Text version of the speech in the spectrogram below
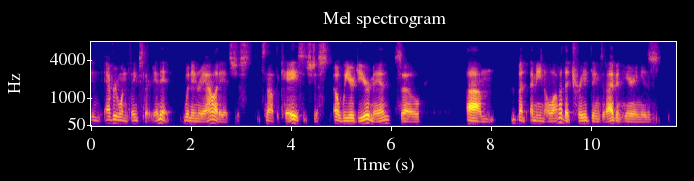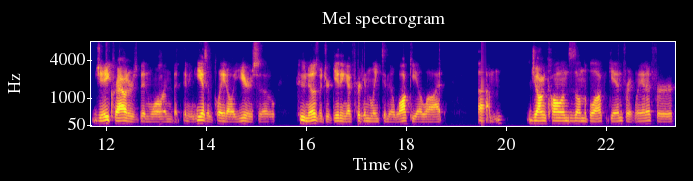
and everyone thinks they're in it when in reality it's just it's not the case. It's just a weird year, man. So um but I mean, a lot of the trade things that I've been hearing is Jae Crowder's been one, but I mean, he hasn't played all year, so who knows what you're getting. I've heard him linked to Milwaukee a lot. Um, John Collins is on the block again for Atlanta for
